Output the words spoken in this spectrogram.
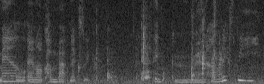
mail and I'll come back next week. Thank you and have a nice week.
